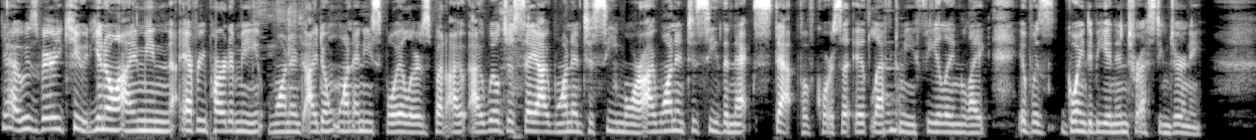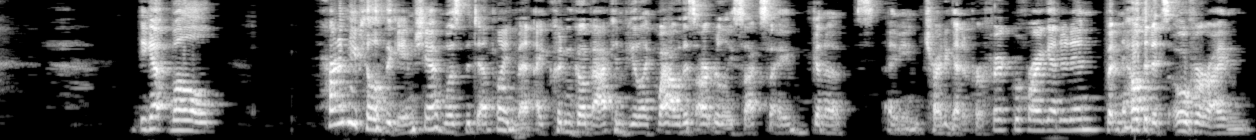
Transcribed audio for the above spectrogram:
Yeah, it was very cute. You know, I mean, every part of me wanted, I don't want any spoilers, but I, I will just say I wanted to see more. I wanted to see the next step. Of course, it- it left mm-hmm. me feeling like it was going to be an interesting journey. Yeah, well, part of the appeal of the game jam was the deadline meant I couldn't go back and be like, wow, this art really sucks. I'm gonna, I mean, try to get it perfect before I get it in. But now that it's over, I'm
